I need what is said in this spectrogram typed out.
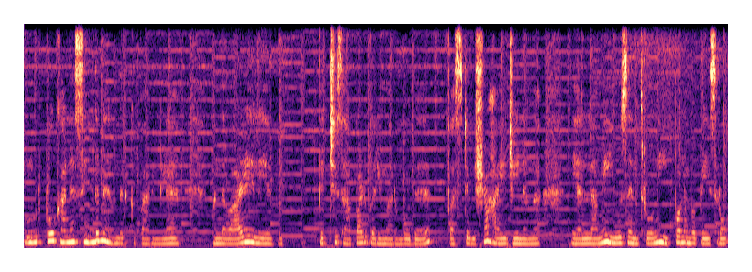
முற்போக்கான சிந்தனை இருந்திருக்கு பாருங்களேன். அந்த வாழை இலையை வச்சு சாப்பாடு பரிமாறும்போது ஃபஸ்ட்டு விஷயம் ஹைஜீனுங்க எல்லாமே யூஸ் அண்ட் த்ரோன்னு இப்போ நம்ம பேசுகிறோம்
